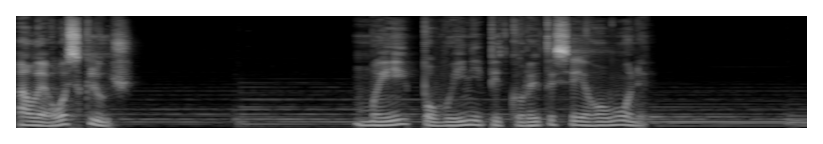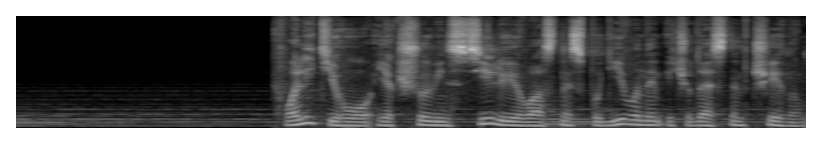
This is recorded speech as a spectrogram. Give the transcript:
Але ось ключ ми повинні підкоритися Його волі. Хваліть Його, якщо Він зцілює вас несподіваним і чудесним чином,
